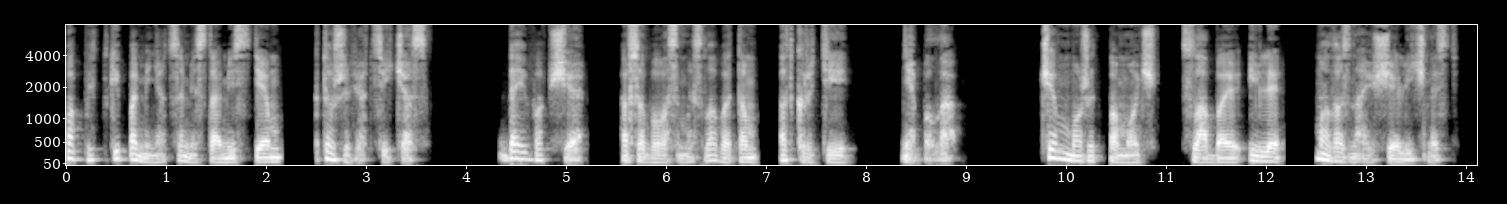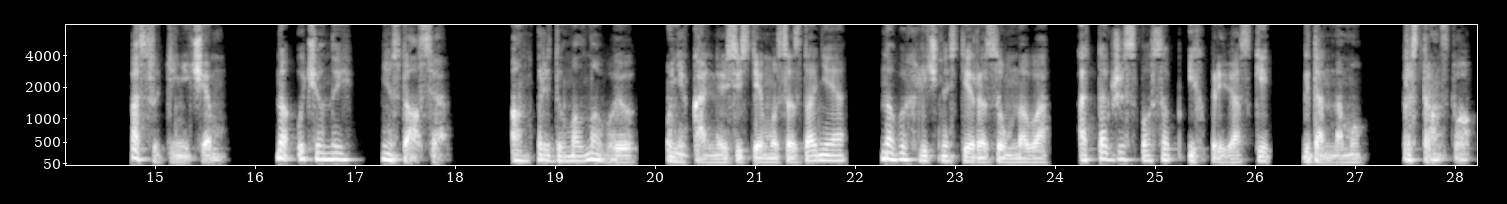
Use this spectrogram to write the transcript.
попытки поменяться местами с тем, кто живет сейчас. Да и вообще, особого смысла в этом открытии не было. Чем может помочь слабая или малознающая личность? По сути, ничем. Но ученый не сдался. Он придумал новую, уникальную систему создания новых личностей разумного, а также способ их привязки к данному пространству.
